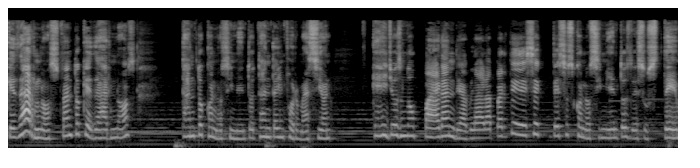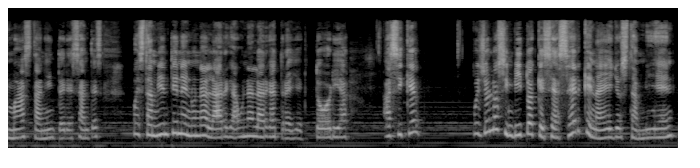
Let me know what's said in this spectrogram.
que darnos, tanto que darnos, tanto conocimiento, tanta información, que ellos no paran de hablar. Aparte de, ese, de esos conocimientos, de sus temas tan interesantes, pues también tienen una larga, una larga trayectoria. Así que, pues yo los invito a que se acerquen a ellos también.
